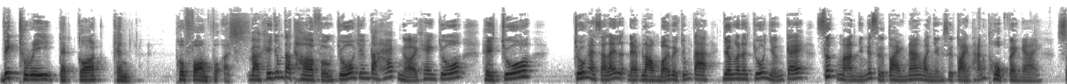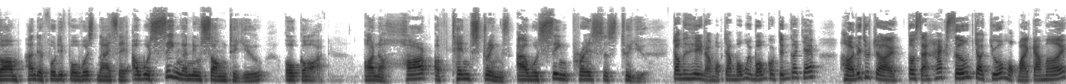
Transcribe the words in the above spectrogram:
victory that God can perform for us. Và khi chúng ta thờ phượng Chúa, chúng ta hát ngợi khen Chúa thì Chúa Chúa Ngài sẽ lấy đẹp lòng bởi vì chúng ta dâng lên Chúa những cái sức mạnh, những cái sự toàn năng và những sự toàn thắng thuộc về Ngài. Psalm 144 verse 9 say, I will sing a new song to you, O God. On a harp of ten strings, I will sing praises to you. Trong Thi Thiên đoạn 144 câu 9 có chép Hỡi Đức Chúa Trời, tôi sẽ hát sướng cho Chúa một bài ca mới,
